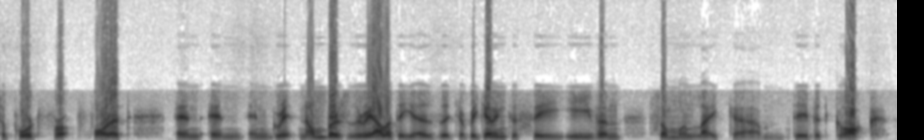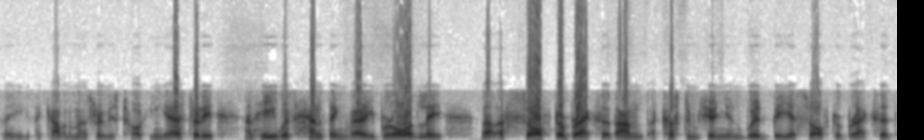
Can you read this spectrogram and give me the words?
support for for it in, in in great numbers. The reality is that you're beginning to see even someone like um, David Gauke, the, the cabinet minister, who was talking yesterday, and he was hinting very broadly that a softer Brexit and a customs union would be a softer Brexit,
